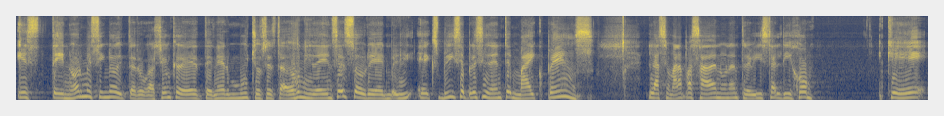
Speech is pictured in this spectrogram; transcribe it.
este enorme signo de interrogación que debe tener muchos estadounidenses sobre el ex vicepresidente Mike Pence. La semana pasada en una entrevista él dijo que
